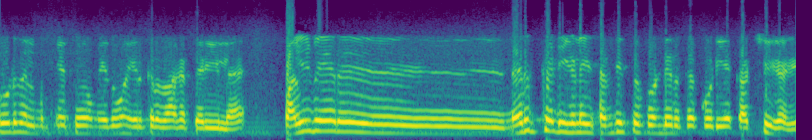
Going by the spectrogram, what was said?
கூடுதல் முக்கியத்துவம் எதுவும் இருக்கிறதாக தெரியல. பல்வேறு நெருக்கடிகளை சந்தித்து கொண்டிருக்கக்கூடிய கட்சிகள்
